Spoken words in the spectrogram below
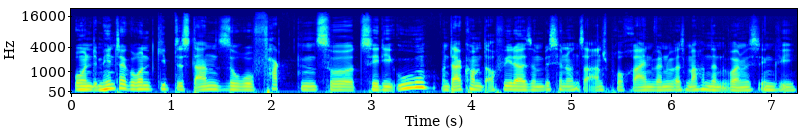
und im Hintergrund gibt es dann so Fakten zur CDU und da kommt auch wieder so ein bisschen unser Anspruch rein, wenn wir was machen, dann wollen wir es irgendwie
